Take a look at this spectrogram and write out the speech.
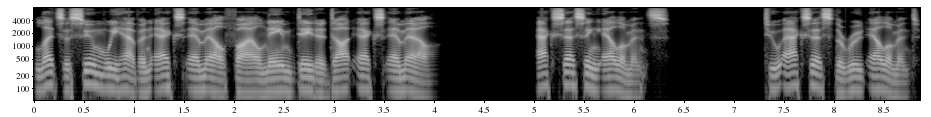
Let's assume we have an XML file named data.xml. Accessing elements. To access the root element.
